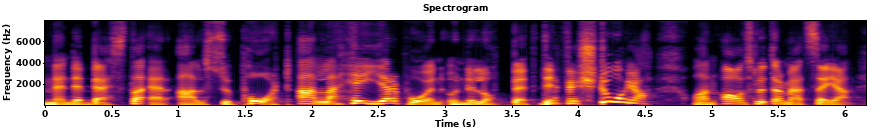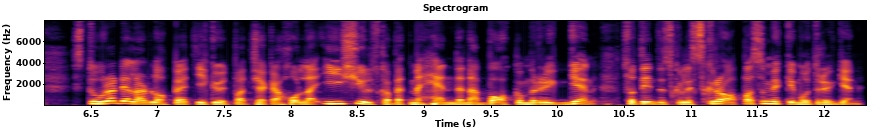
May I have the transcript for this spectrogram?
Men det bästa är all support. Alla hejar på en under loppet. Det förstår jag! Och han avslutar med att säga stora delar av loppet gick ut på att försöka hålla i kylskåpet med händerna bakom ryggen så att det inte skulle skrapa så mycket mot ryggen.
